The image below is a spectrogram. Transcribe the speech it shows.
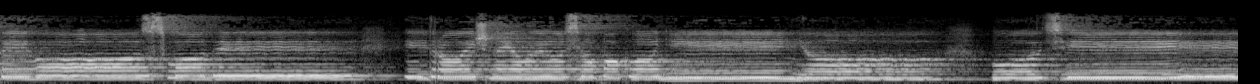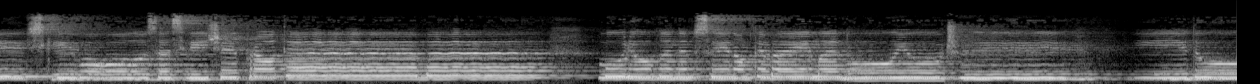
ти, Господи, і троєчне явилося поклоніння. Отцівський голос засвідчив про тебе, улюбленим сином тебе іменуючи. І дух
